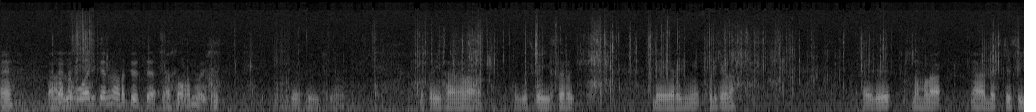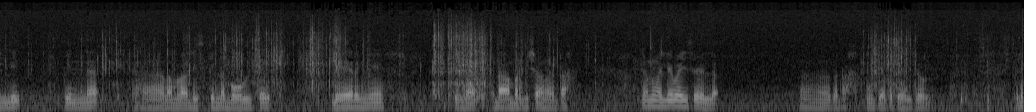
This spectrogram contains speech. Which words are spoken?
ഏഹ് പറന്ന് പോരിക്കാൻ അടച്ചു വെച്ചേ. തുറന്നു പോയി ഇത്രയും സാധനങ്ങളാണ്? ഇത് സ്പേസർ ബെയറിങ് പിടിച്ചടാ. അതായത് നമ്മളെ ഡസ്റ്റ് സീൽ പിന്നെ നമ്മളെ ഡിസ്കിന്റെ ബോൾട്ട് ബെയറിങ് പിന്നെ ഡാംബർ ബിഷാണ് കേട്ടോ. ഇതൊന്നും വലിയ പൈസ ഇല്ല കേട്ടോ നൂറ്റി അമ്പത്തി രൂപ ഉള്ളു. പിന്നെ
